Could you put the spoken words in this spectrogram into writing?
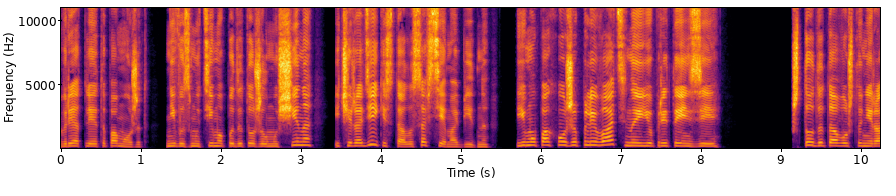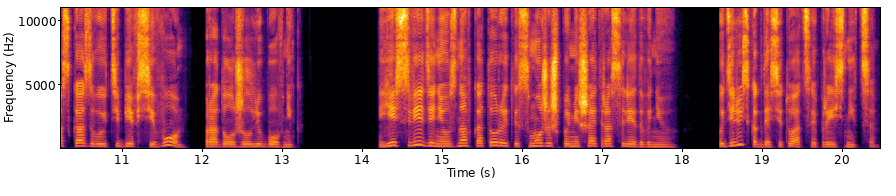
Вряд ли это поможет, невозмутимо подытожил мужчина, и чародейке стало совсем обидно. Ему, похоже, плевать на ее претензии. Что до того, что не рассказываю тебе всего, продолжил любовник. Есть сведения, узнав которые ты сможешь помешать расследованию. Поделюсь, когда ситуация прояснится.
